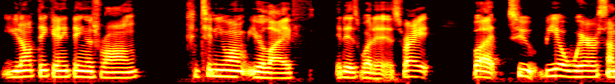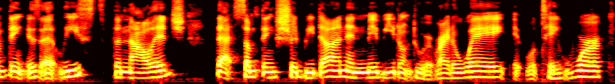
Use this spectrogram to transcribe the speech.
you don't think anything is wrong. Continue on with your life. It is what it is, right? But to be aware of something is at least the knowledge that something should be done. And maybe you don't do it right away. It will take work.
